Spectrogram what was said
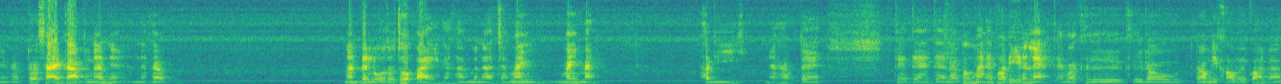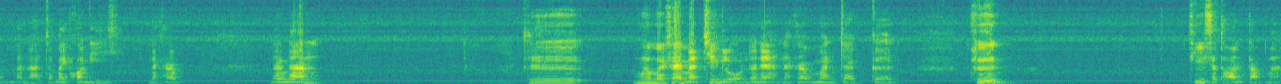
นะครับ ตัวสายอากาศตรงนั้นเนี่ยนะครับ มันเป็นโหลดทั่วๆไปนะครับ มันอาจจะไม่ไม่แมทพอดีนะครับ แต่ แต่แต่แต่เราต้องแมทให้พอดีนั่นแหละ แต่ว่าคือคือเราต้องมีข้อไว้ก่อนว่ามันอาจจะไม่พอดีนะครับ ดังนั้น คือเมื่อไม่ใช่ matching load แล้วเนี่ยนะครับ มันจะเกิดคลื่น ที่สะท้อนกลับมา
